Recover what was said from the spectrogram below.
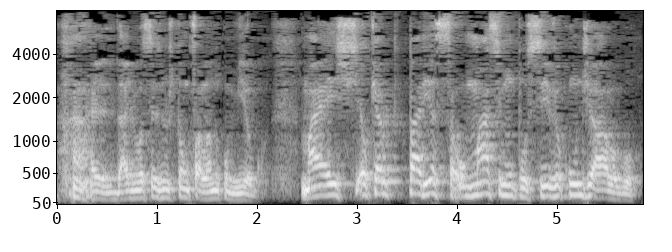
Na realidade, vocês não estão falando comigo. Mas eu quero que pareça o máximo possível com um diálogo.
